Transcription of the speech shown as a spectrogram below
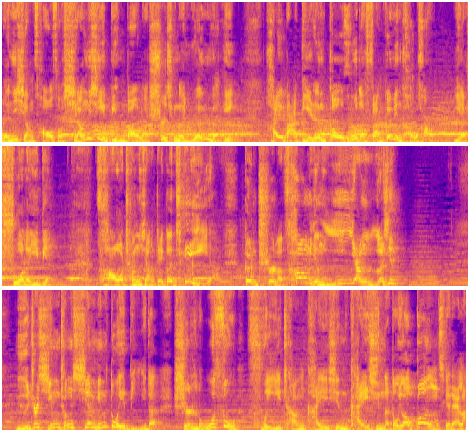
人向曹操详细禀报了事情的原委，还把敌人高呼的反革命口号也说了一遍。曹丞相这个气呀，跟吃了苍蝇一样恶心。与之形成鲜明对比的是，鲁肃非常开心，开心的都要蹦起来了。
